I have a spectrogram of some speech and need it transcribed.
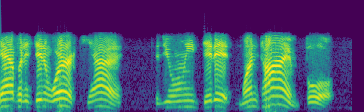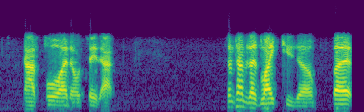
yeah, but it didn't work. Yeah, because you only did it one time, fool. Not fool, I don't say that. Sometimes I'd like to though, but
